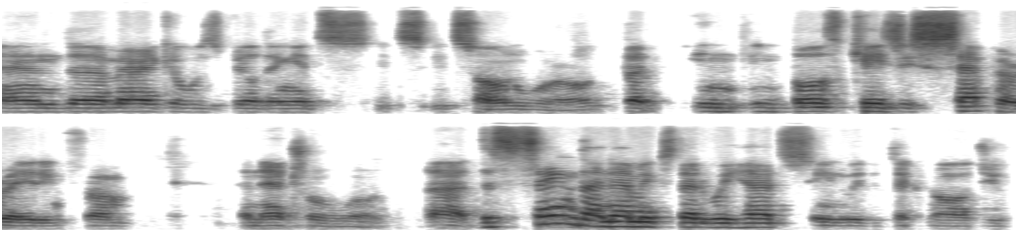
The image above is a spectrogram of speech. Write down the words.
and uh, America was building its, its, its own world, but in, in both cases separating from the natural world. Uh, the same dynamics that we had seen with the technology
